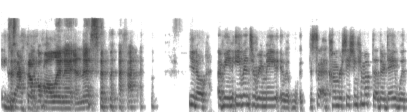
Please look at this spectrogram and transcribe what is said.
because exactly. there's alcohol in it and this and that you know, I mean, even to remain, a conversation came up the other day with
